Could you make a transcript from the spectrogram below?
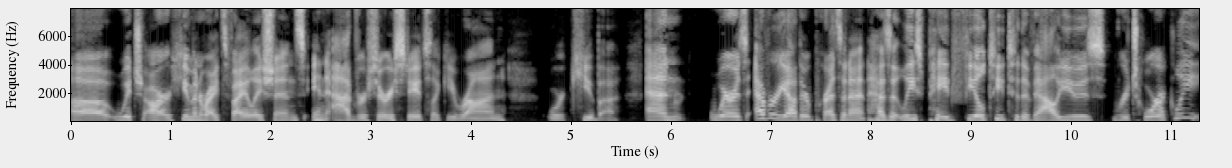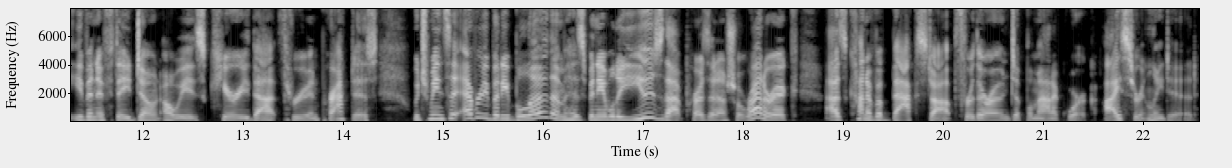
uh, which are human rights violations in adversary states like Iran or Cuba. And Whereas every other president has at least paid fealty to the values rhetorically, even if they don't always carry that through in practice, which means that everybody below them has been able to use that presidential rhetoric as kind of a backstop for their own diplomatic work. I certainly did.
